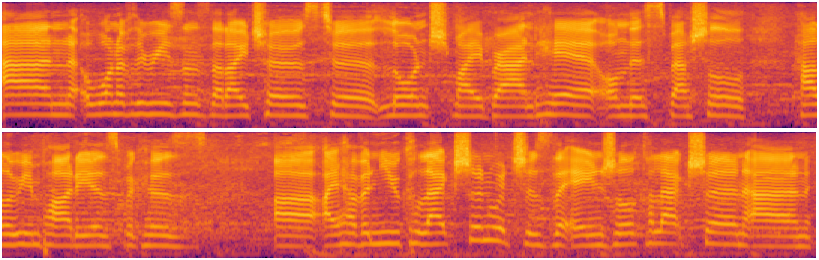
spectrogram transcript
And one of the reasons that I chose to launch my brand here on this special Halloween party is because uh, I have a new collection, which is the Angel Collection, and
